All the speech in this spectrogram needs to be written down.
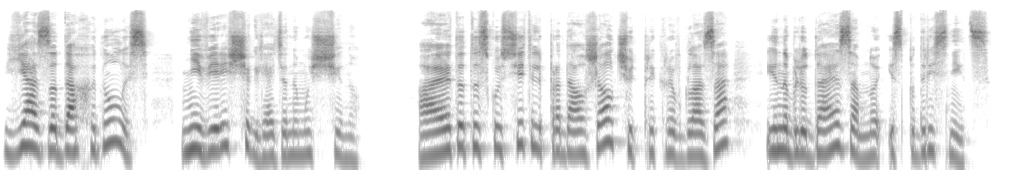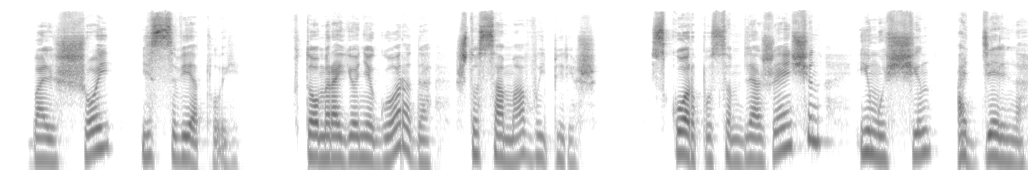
Я задохнулась, неверяще глядя на мужчину. А этот искуситель продолжал, чуть прикрыв глаза и наблюдая за мной из-под ресниц. Большой и светлый, в том районе города, что сама выберешь. С корпусом для женщин и мужчин отдельно.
